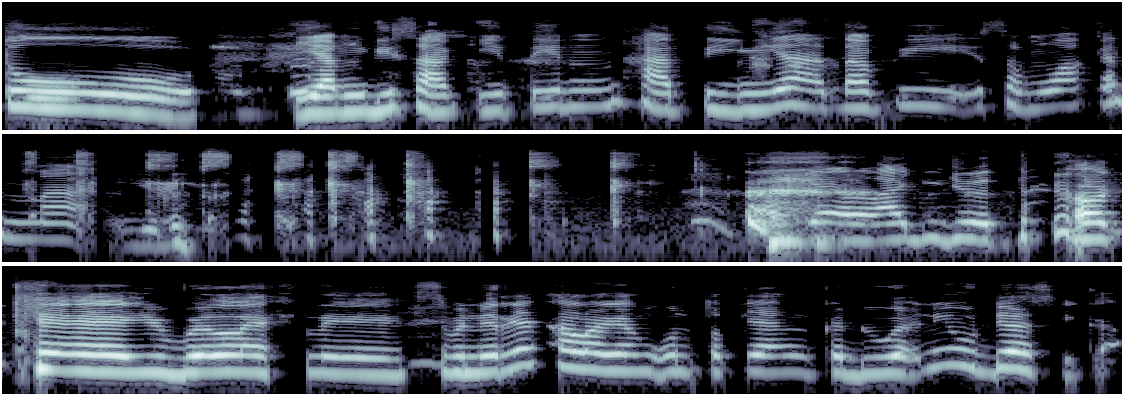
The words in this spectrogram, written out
tuh. Yang disakitin hatinya tapi semua kena gitu. Oke, lanjut. oke boleh nih sebenarnya kalau yang untuk yang kedua ini udah sih kak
